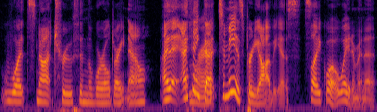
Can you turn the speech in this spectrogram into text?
what's not truth in the world right now. I, I think Right. that to me is pretty obvious. It's like, whoa, wait a minute.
